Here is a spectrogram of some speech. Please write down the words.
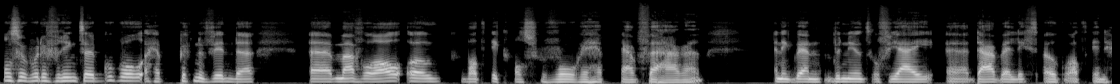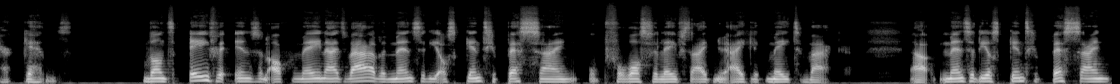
onze goede vrienden Google heb kunnen vinden, uh, maar vooral ook wat ik als gevolgen heb ervaren. En ik ben benieuwd of jij uh, daar wellicht ook wat in herkent. Want even in zijn algemeenheid waren de mensen die als kind gepest zijn op volwassen leeftijd nu eigenlijk mee te maken. Nou, mensen die als kind gepest zijn,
